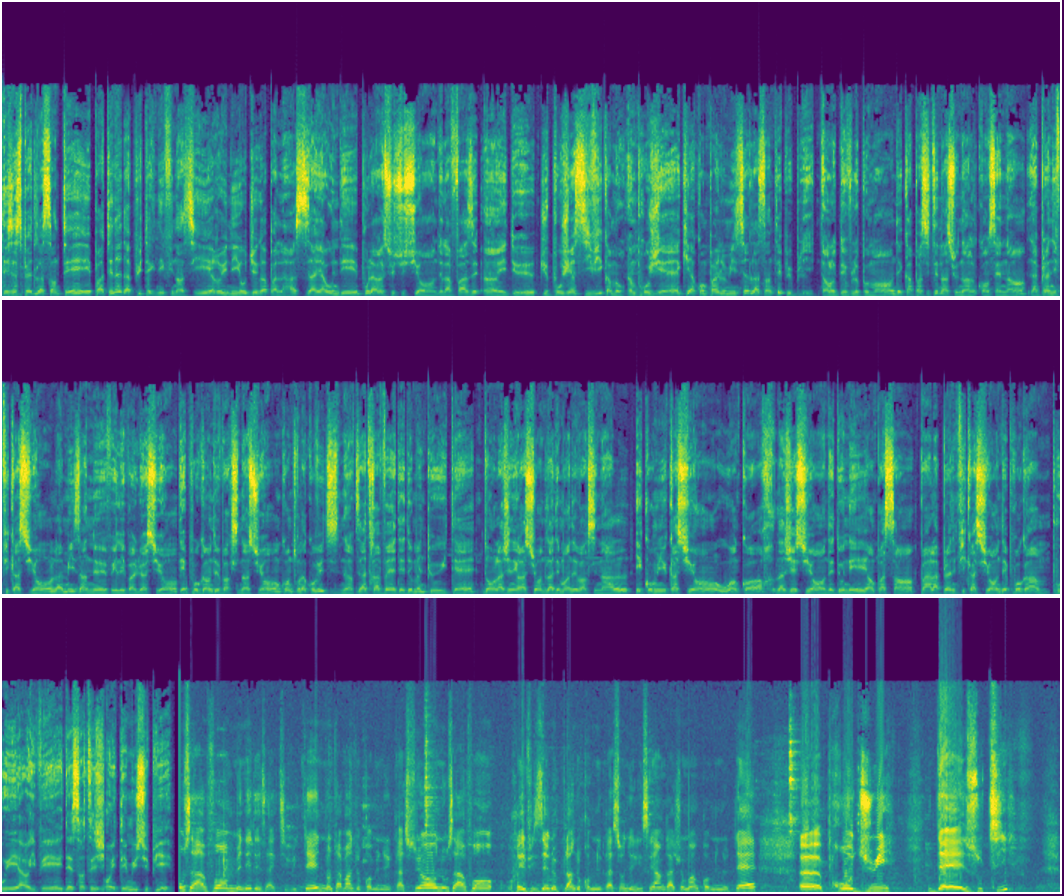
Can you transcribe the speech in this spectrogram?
Des experts de la santé et partenaires d'appui technique financier réunis au Djega Palace à Yaoundé pour la restitution de la phase 1 et 2 du projet Civi Cameroun. Un projet qui accompagne le ministère de la Santé publique dans le développement des capacités nationales concernant la planification, la mise en œuvre et l'évaluation des programmes de vaccination contre la COVID-19 à travers des domaines prioritaires dont la génération de la demande vaccinale et communication ou encore la gestion des données en passant par la planification des programmes. Pour y arriver, des stratégies ont été mises sur pied. Nous avons mené des activités, notamment de communication. Nous avons révisé le plan de communication des risques et engagements communautaires, euh, produit des outils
